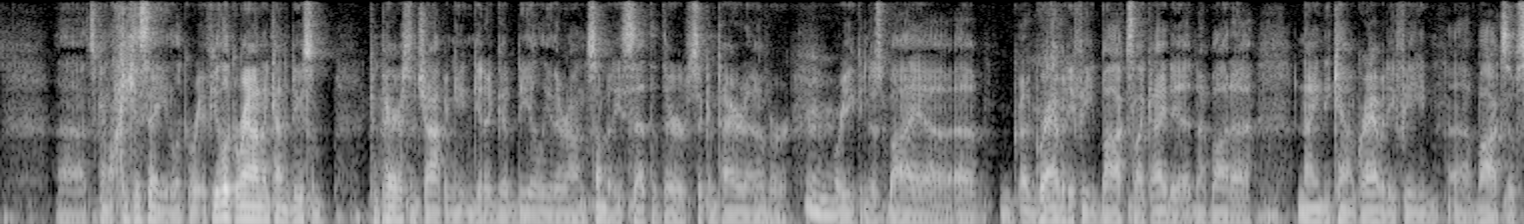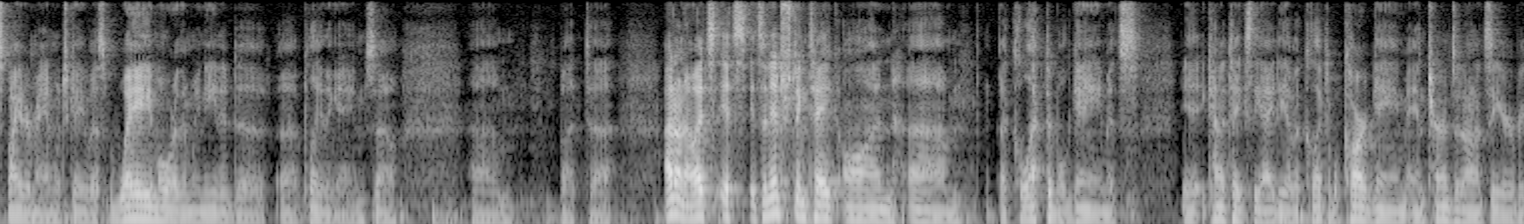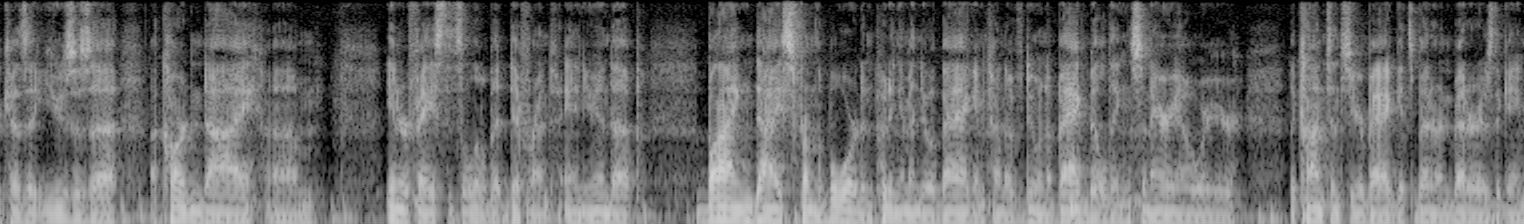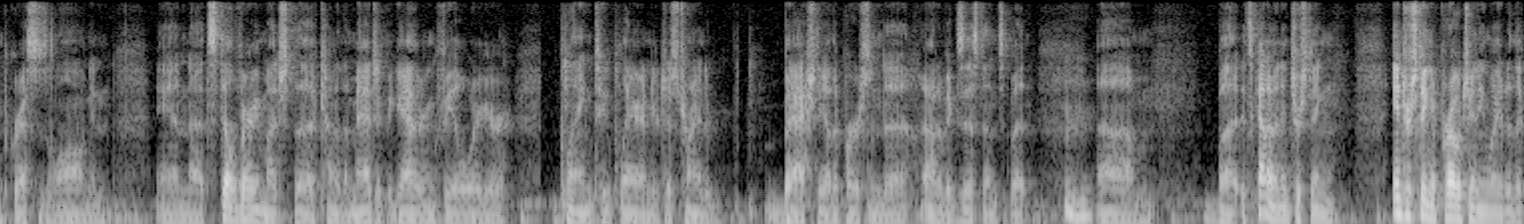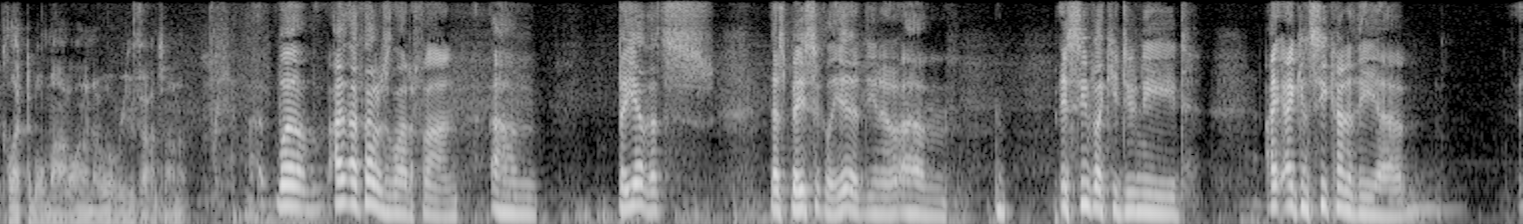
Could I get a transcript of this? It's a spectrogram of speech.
uh, it's kind of like you say, you look if you look around and kind of do some comparison shopping, you can get a good deal either on somebody's set that they're sick and tired of, or Mm-hmm. or you can just buy a, a, a gravity feed box like I did. I bought a 90 count gravity feed uh, box of Spider Man, which gave us way more than we needed to uh, play the game. So, um, but uh, I don't know. It's it's it's an interesting take on um, a collectible game. It's it kind of takes the idea of a collectible card game and turns it on its ear because it uses a, a card and die um, interface that's a little bit different, and you end up buying dice from the board and putting them into a bag and kind of doing a bag building scenario where your the contents of your bag gets better and better as the game progresses along and and uh, it's still very much the kind of the magic the gathering feel where you're playing two player and you're just trying to bash the other person to out of existence but um, but it's kind of an interesting interesting approach anyway to the collectible model i don't know what were your thoughts on it Well, I, I thought it was a lot of fun. Um, but yeah, that's that's basically it. You know, um, it seems like you do need. I, I can see kind of the uh,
